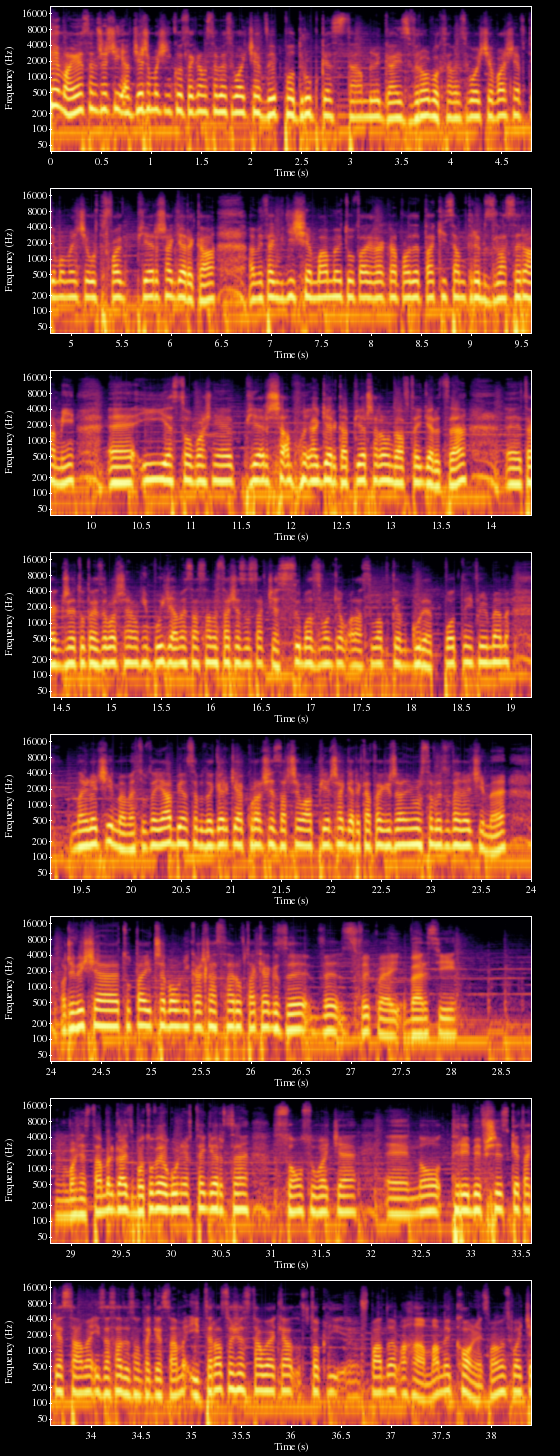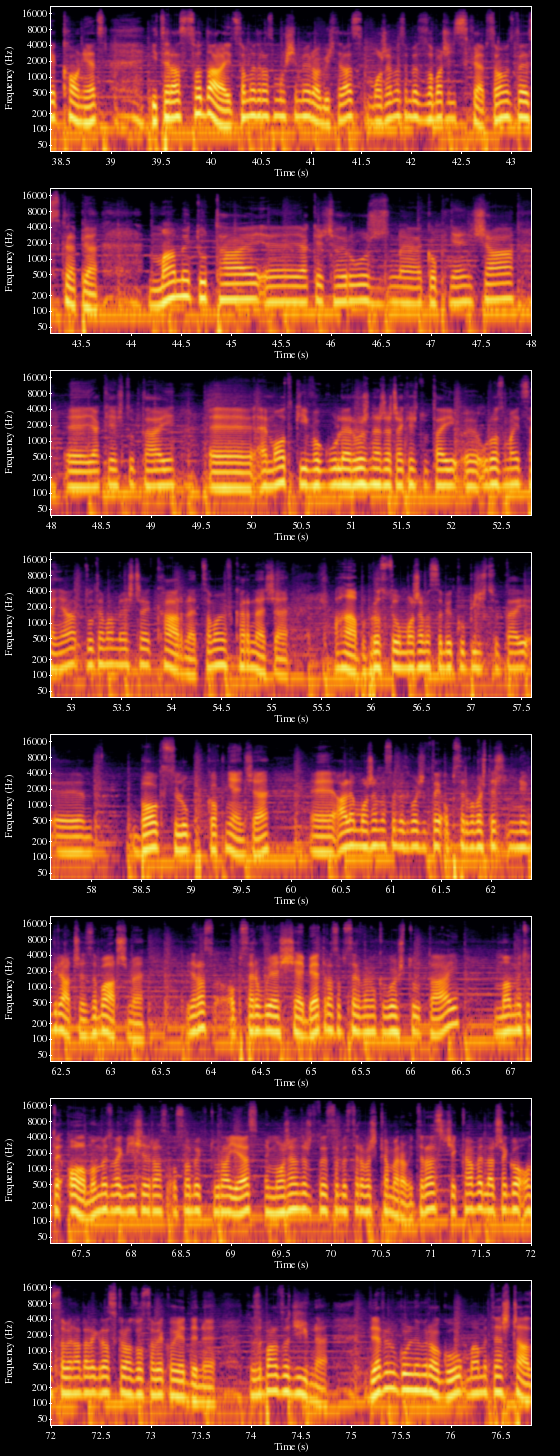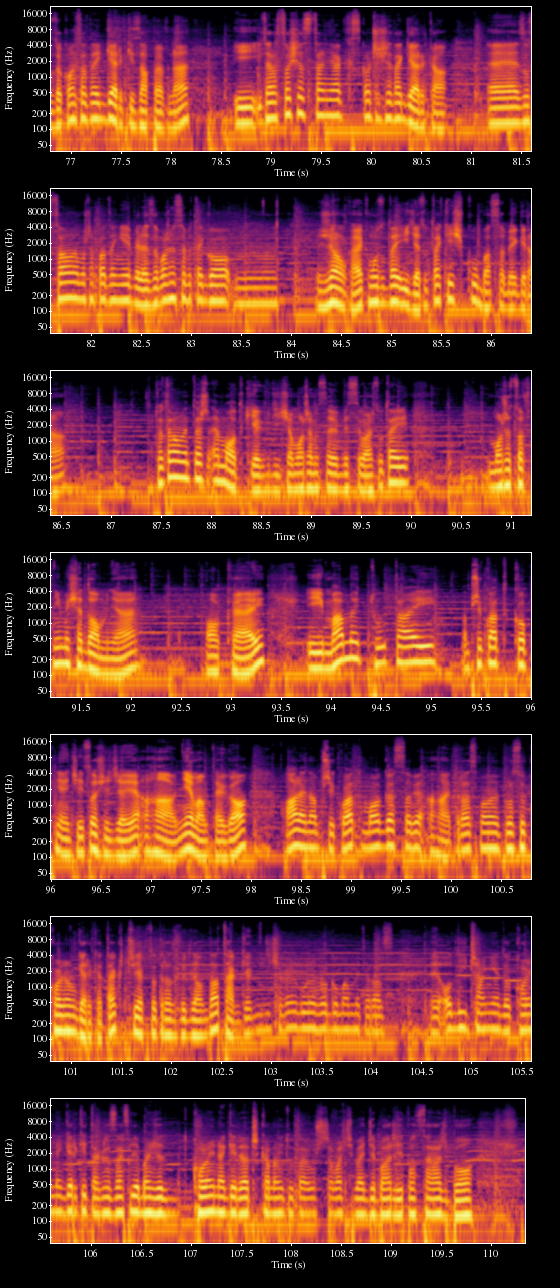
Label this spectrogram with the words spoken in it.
Siema, jestem trzeci, a w dzisiejszym odcinku zagram sobie, słuchajcie, w podróbkę Stumble Guys w Roblox, a więc słuchajcie, właśnie w tym momencie już trwa pierwsza gierka, a więc jak widzicie mamy tutaj tak naprawdę taki sam tryb z laserami e, i jest to właśnie pierwsza moja gierka, pierwsza runda w tej gierce, e, także tutaj zobaczymy jak im pójdzie, a więc na samym starcie zostawcie suba z dzwonkiem oraz łapkę w górę pod tym filmem, no i lecimy, więc tutaj ja biłem sobie do gierki, akurat się zaczęła pierwsza gierka, także już sobie tutaj lecimy, oczywiście tutaj trzeba unikać laserów tak jak z w zwykłej wersji Właśnie Stumble Guys, bo tutaj ogólnie w tej gierce są, słuchajcie, e, no tryby wszystkie takie same i zasady są takie same. I teraz co się stało, jak ja w to wpadłem, aha, mamy koniec, mamy, słuchajcie, koniec. I teraz co dalej, co my teraz musimy robić, teraz możemy sobie zobaczyć sklep, co mamy tutaj w sklepie, mamy tutaj e, jakieś różne kopnięcia, e, jakieś tutaj e, emotki, w ogóle różne rzeczy, jakieś tutaj e, urozmaicenia, tutaj mamy jeszcze karnet, co mamy w karnecie, aha, po prostu możemy sobie kupić tutaj... E, box lub kopnięcie, e, ale możemy sobie właśnie tutaj obserwować też innych graczy, zobaczmy. I teraz obserwuję siebie, teraz obserwujemy kogoś tutaj, mamy tutaj, o, mamy tutaj, widzicie teraz osobę, która jest i możemy też tutaj sobie sterować kamerą. I teraz ciekawe, dlaczego on sobie nadal gra, skoro on został jako jedyny. To jest bardzo dziwne. W lewym górnym rogu mamy też czas, do końca tej gierki zapewne. I, I teraz co się stanie, jak skończy się ta gierka? E, zostało nam naprawdę niewiele. Zobaczmy sobie tego mm, ziomka, jak mu tutaj idzie. Tutaj jakiś Kuba sobie gra. Tutaj mamy też emotki, jak widzicie, możemy sobie wysyłać. Tutaj może cofnijmy się do mnie. Okej. I mamy tutaj na przykład kopnięcie. I co się dzieje? Aha, nie mam tego. Ale na przykład mogę sobie... Aha, teraz mamy po prostu kolejną gierkę, tak? Czy jak to teraz wygląda? Tak, jak widzicie w górę rogu mamy teraz y, odliczanie do kolejnej gierki, także za chwilę będzie kolejna giereczka, no i tutaj już trzeba się będzie bardziej postarać, bo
